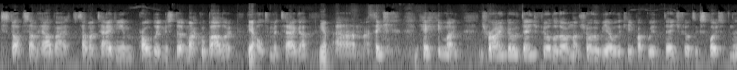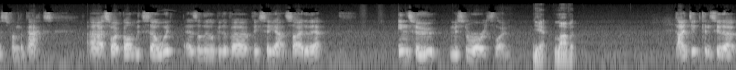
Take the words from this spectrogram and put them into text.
stopped somehow by someone tagging him, probably Mr. Michael Barlow, the yep. ultimate tagger. Yep. Um, I think he might try and go with Dangerfield, although I'm not sure he'll be able to keep up with Dangerfield's explosiveness from the packs. Uh, so I've gone with Selwood as a little bit of a VC outsider there. Into Mr. Rory Sloane. Yeah, love it. I did consider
